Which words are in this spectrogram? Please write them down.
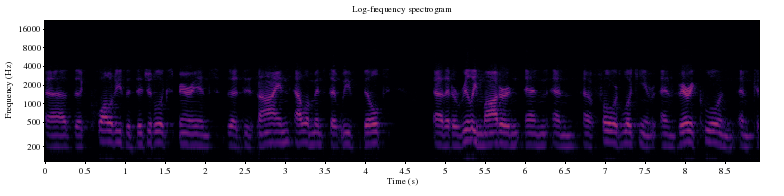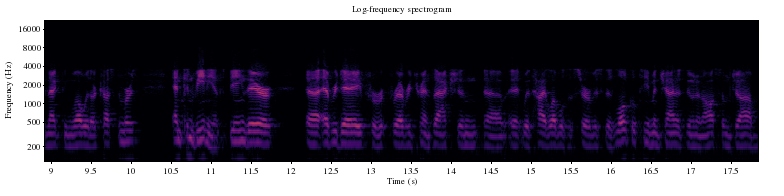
the quality of the digital experience, the design elements that we've built that are really modern and forward-looking and very cool and connecting well with our customers, and convenience. Being there Uh, every day for every transaction uh, with high levels of service. The local team in China is doing an awesome job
